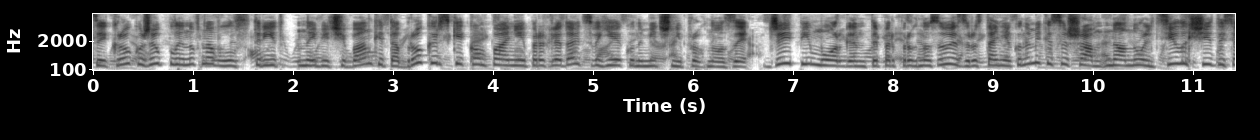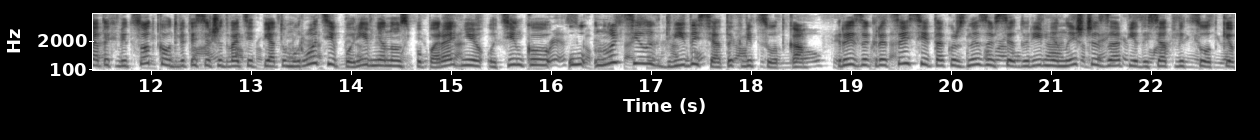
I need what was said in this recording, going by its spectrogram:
Цей крок уже вплинув на Уолл-стріт. Найбільші банки та брокерські компанії переглядають свої економічні прогнози. JP Morgan тепер прогнозує зростання економіки США на 0,6% у 2025 році порівняно з попередньою оцінкою у 0,2%. Ризик рецесії також знизився до рівня нижче за 50%.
